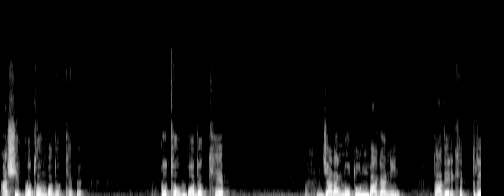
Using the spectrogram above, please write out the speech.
আসি প্রথম পদক্ষেপে। প্রথম পদক্ষেপ, যারা নতুন বাগানি, তাদের ক্ষেত্রে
